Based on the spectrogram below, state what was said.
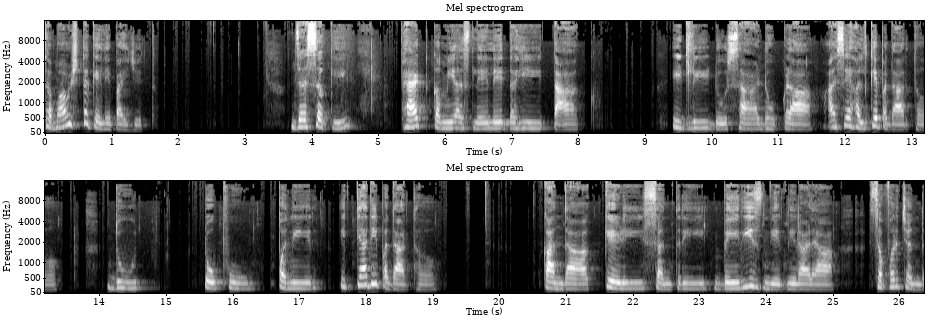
समाविष्ट केले पाहिजेत. जसं की फॅट कमी असलेले दही ताक इडली डोसा ढोकळा असे हलके पदार्थ. दूध टोफू पनीर इत्यादी पदार्थ. कांदा केळी संत्री बेरीज निरनिराळ्या सफरचंद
